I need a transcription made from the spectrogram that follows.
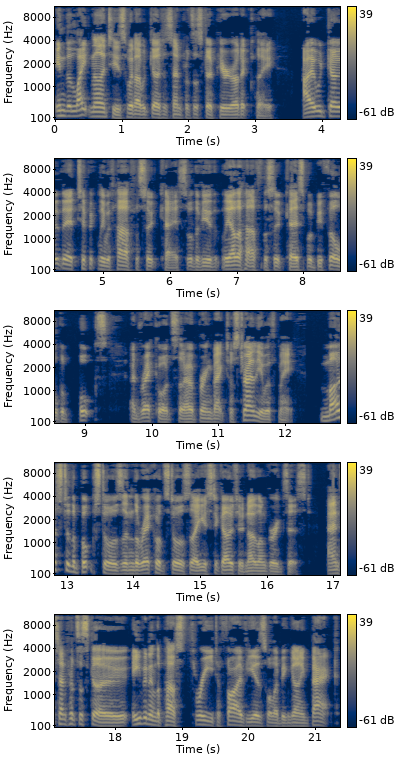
in the late 90s, when I would go to San Francisco periodically, I would go there typically with half a suitcase with the view that the other half of the suitcase would be filled with books and records that I would bring back to Australia with me. Most of the bookstores and the record stores that I used to go to no longer exist. And San Francisco, even in the past three to five years while I've been going back,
